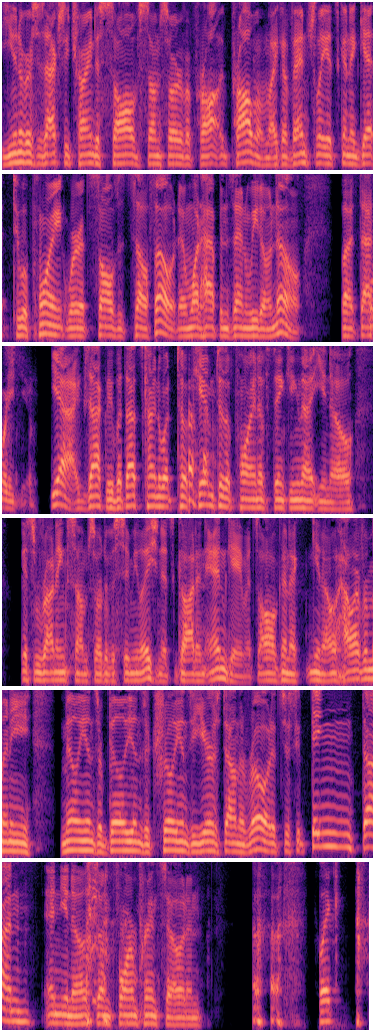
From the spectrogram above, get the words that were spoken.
the universe is actually trying to solve some sort of a pro- problem. Like eventually, it's going to get to a point where it solves itself out, and what happens then we don't know. But that's 42. yeah, exactly. But that's kind of what took him to the point of thinking that you know it's running some sort of a simulation. It's got an end game. It's all going to, you know, however many millions or billions or trillions of years down the road, it's just a ding done, and you know, some form prints out and click.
